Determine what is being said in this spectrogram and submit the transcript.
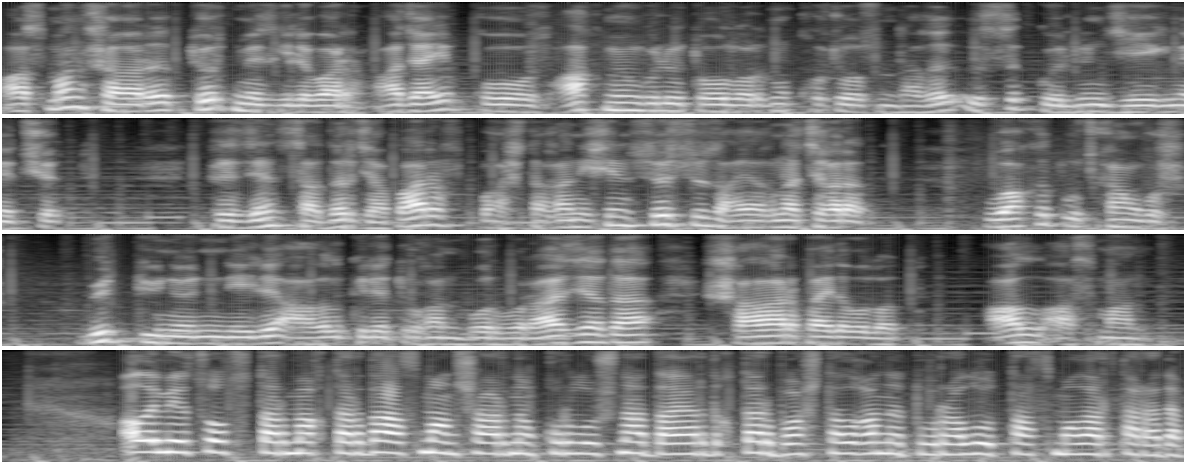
асман шаары төрт мезгили бар. Ажайып кооз ак мөңгүлүү тоолордун курчоосундагы ысык көлдүн жээгине түшөт президент садыр жапаров баштаган ишин сөзсүз аягына чыгарат убакыт учкан куш бүт дүйнөнүн эли агылып келе турган борбор азияда шаар пайда болот ал асман ал эми соц тармактарда асман шаарынын курулушуна даярдыктар башталганы тууралуу тасмалар тарады.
